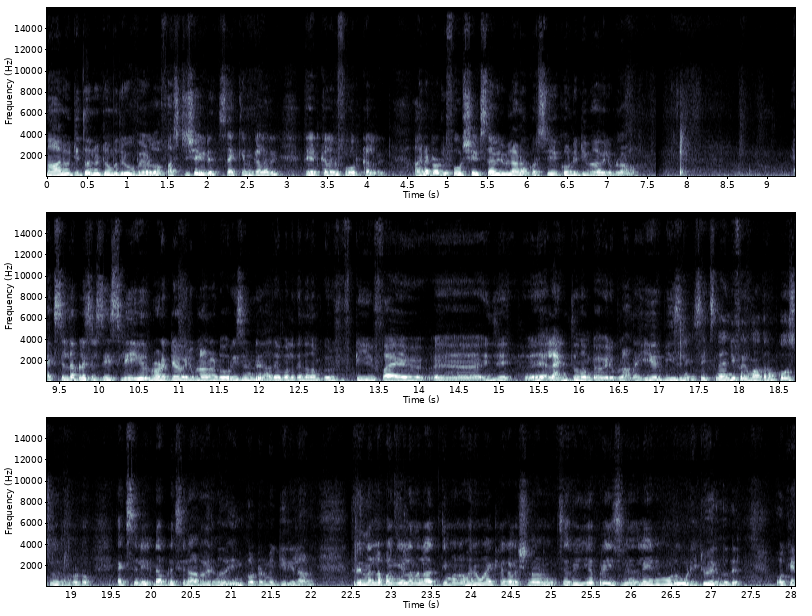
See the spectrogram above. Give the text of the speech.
നാനൂറ്റി തൊണ്ണൂറ്റൊമ്പത് രൂപയുള്ളൂ. First shade second colour third colour fourth colour അങ്ങനെ ടോട്ടൽ ഫോർ ഷെയ്ഡ്സ് അവൈലബിൾ ആണ്. കുറച്ച് ക്വാണ്ടിറ്റിയും അവൈലബിൾ ആണ്. എക്സൽ ഡബിൾ എക്സൽ സീസിൽ ഈ ഒരു പ്രോഡക്റ്റ് അവൈലബിൾ ആണ്. ഡോറീസ് ഉണ്ട്. അതേപോലെ തന്നെ നമുക്ക് ഒരു ഫിഫ്റ്റി ഫൈവ് ഇഞ്ച് ലെങ്ത് നമുക്ക് അവൈലബിൾ ആണ്. ഈ ഒരു പീസിന് സിക്സ് നയന്റി ഫൈവ് മാത്രം കോസ്റ്റ് വരുന്നുള്ളൂ കേട്ടോ. എക്സൽ ഡബിൾ എക്സലാണ് വരുന്നത്. ഇമ്പോർട്ടന്റ് മെറ്റീരിയൽ ആണ്. ഇത്രയും നല്ല ഭംഗിയുള്ള നല്ല അതിമനോഹരമായിട്ടുള്ള കളക്ഷനാണ് ചെറിയ പ്രൈസിൽ ലൈനിങ്ങോട് കൂടിയിട്ട് വരുന്നത്. ഓക്കെ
